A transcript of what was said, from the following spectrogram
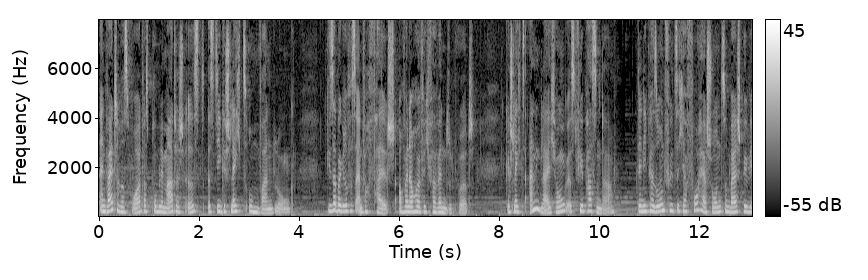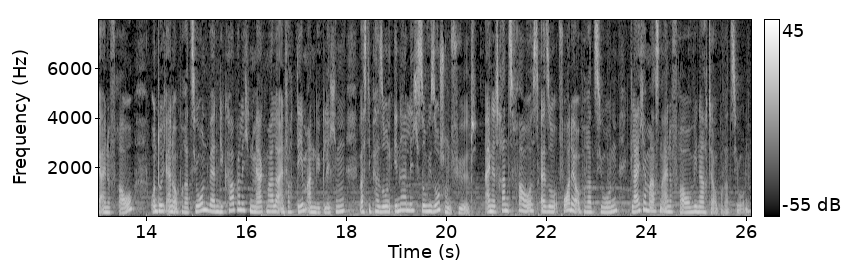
Ein weiteres Wort, was problematisch ist, ist die Geschlechtsumwandlung. Dieser Begriff ist einfach falsch, auch wenn er häufig verwendet wird. Geschlechtsangleichung ist viel passender. Denn die Person fühlt sich ja vorher schon zum Beispiel wie eine Frau und durch eine Operation werden die körperlichen Merkmale einfach dem angeglichen, was die Person innerlich sowieso schon fühlt. Eine Transfrau ist also vor der Operation gleichermaßen eine Frau wie nach der Operation.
